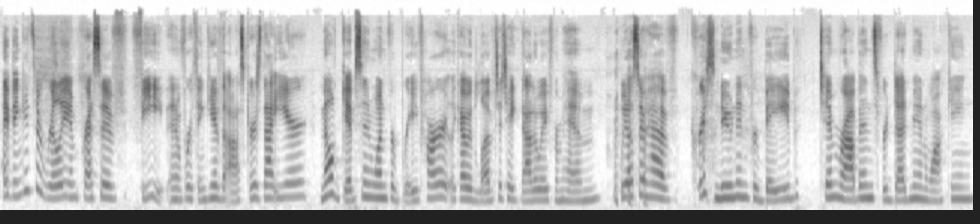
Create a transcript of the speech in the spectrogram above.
I think it's a really impressive feat. And if we're thinking of the Oscars that year, Mel Gibson won for Braveheart. Like, I would love to take that away from him. We also have Chris Noonan for Babe. Tim Robbins for Dead Man Walking,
